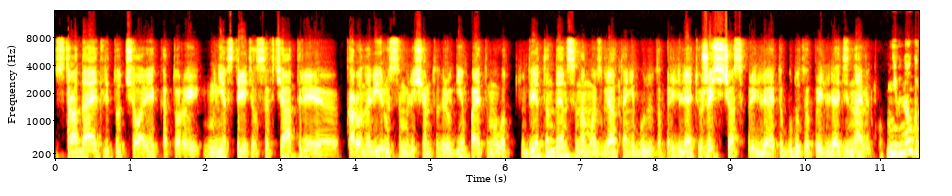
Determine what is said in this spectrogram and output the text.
страдает ли тот человек, который мне встретился в театре коронавирусом или чем-то другим. Поэтому вот две тенденции, на мой взгляд, они будут определять, уже сейчас определяют и будут определять динамику. Немного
